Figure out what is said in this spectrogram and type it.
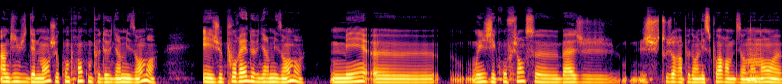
individuellement, je comprends qu'on peut devenir misandre. Et je pourrais devenir misandre. Mais euh, oui, j'ai confiance. euh, bah, je, je suis toujours un peu dans l'espoir en me disant non, Mm. non, euh,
